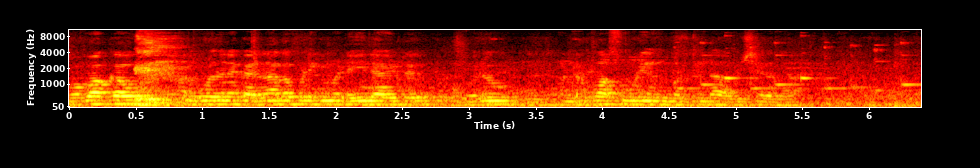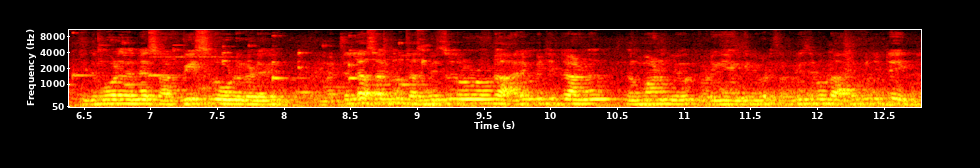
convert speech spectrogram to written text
ഗോവാക്കാവും അതുപോലെ തന്നെ കരുനാഗപ്പള്ളിക്കും ഇടയിലായിട്ട് ഒരു അണ്ടർപാസ് കൂടി നിർമ്മിക്കേണ്ട ആവശ്യകത. ഇതുപോലെ തന്നെ സർവീസ് റോഡുകൾ മറ്റെല്ലാ സ്ഥലത്തും സർവീസ് റോഡ് ആരംഭിച്ചിട്ടാണ് നിർമ്മാണം തുടങ്ങിയെങ്കിൽ ഇവിടെ സർവീസ് റോഡ് ആരംഭിച്ചിട്ടേ ഇല്ല.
